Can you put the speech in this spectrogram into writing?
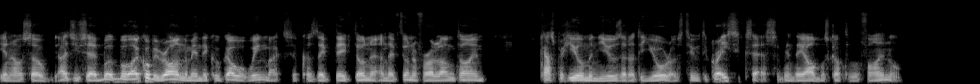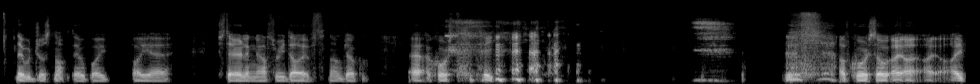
You know, so as you said, but, but I could be wrong. I mean, they could go with wingbacks because they've they've done it and they've done it for a long time. Kasper Hjulmand used it at the Euros too to great success. I mean, they almost got to a final. They were just knocked out by by uh, Sterling after he dived. No, I'm joking. Uh, of course, they. of course, so I, I I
